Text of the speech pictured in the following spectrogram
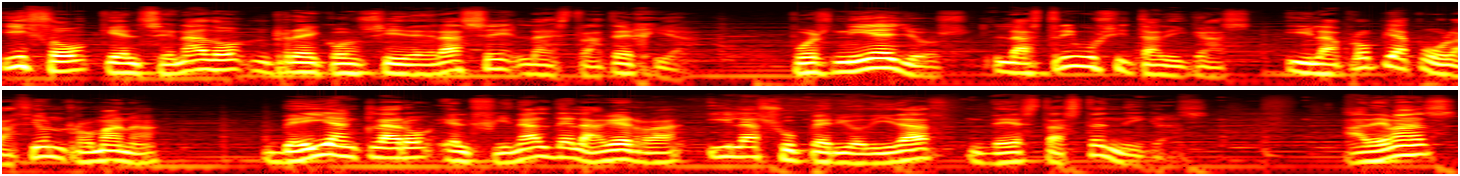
hizo que el Senado reconsiderase la estrategia, pues ni ellos, las tribus itálicas y la propia población romana veían claro el final de la guerra y la superioridad de estas técnicas. Además,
